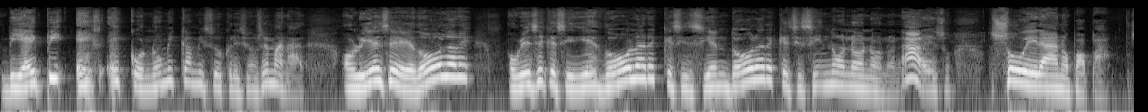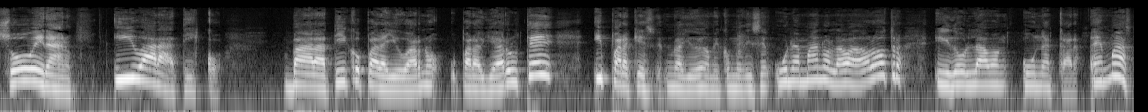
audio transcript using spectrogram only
VIP es económica mi suscripción semanal. Olvídense de dólares, olvídense que si 10 dólares, que si 100 dólares, que si... si no, no, no, no, nada de eso. Soberano, papá. Soberano. Y baratico. Baratico para ayudarnos, para ayudar a ustedes y para que me ayuden a mí, como dicen, una mano lava a la otra y dos lavan una cara. Es más,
